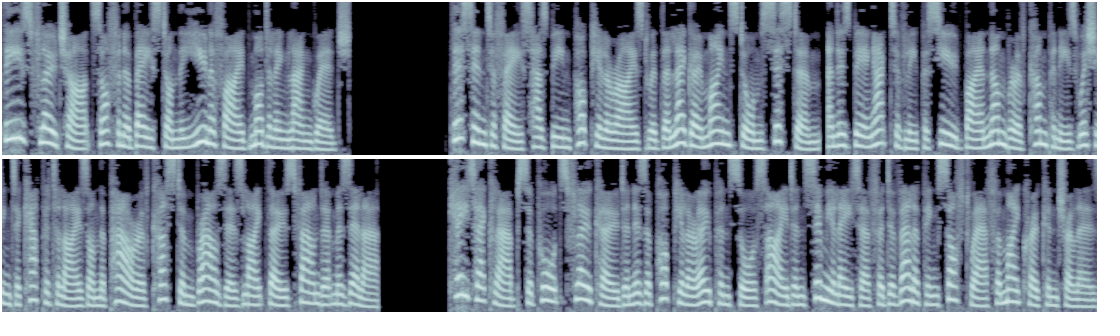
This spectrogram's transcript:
These flowcharts often are based on the Unified Modeling Language. This interface has been popularized with the LEGO Mindstorms system, and is being actively pursued by a number of companies wishing to capitalize on the power of custom browsers like those found at Mozilla. KTechLab supports Flowcode and is a popular open-source IDE and simulator for developing software for microcontrollers.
